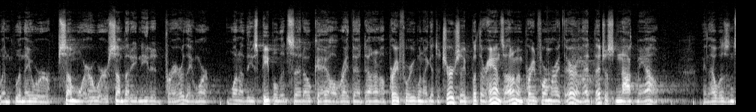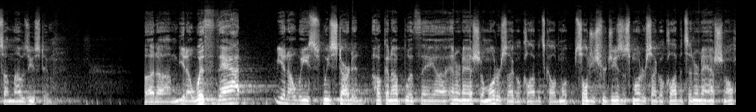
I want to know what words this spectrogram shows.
when, when they were somewhere where somebody needed prayer, they weren't one of these people that said, okay, I'll write that down and I'll pray for you when I get to church. They put their hands on them and prayed for them right there, and that, that just knocked me out. I mean, that wasn't something I was used to. But, um, you know, with that, you know, we, we started hooking up with a uh, international motorcycle club. It's called Mo- Soldiers for Jesus Motorcycle Club. It's international.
